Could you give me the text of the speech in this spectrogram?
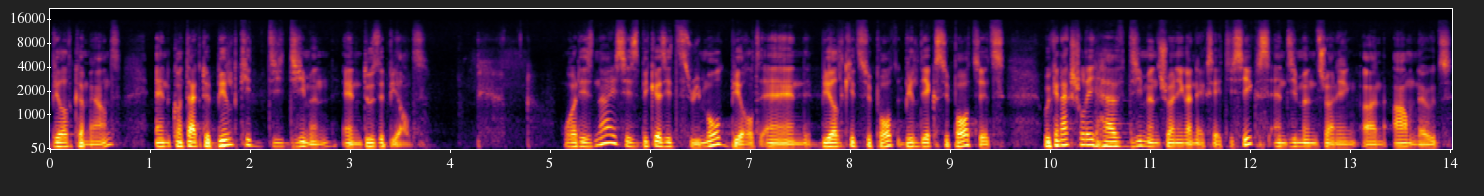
build command and contact a BuildKit daemon and do the build. What is nice is because it's remote build and BuildKit support, BuildX supports it, we can actually have daemons running on x86 and daemons running on ARM nodes.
